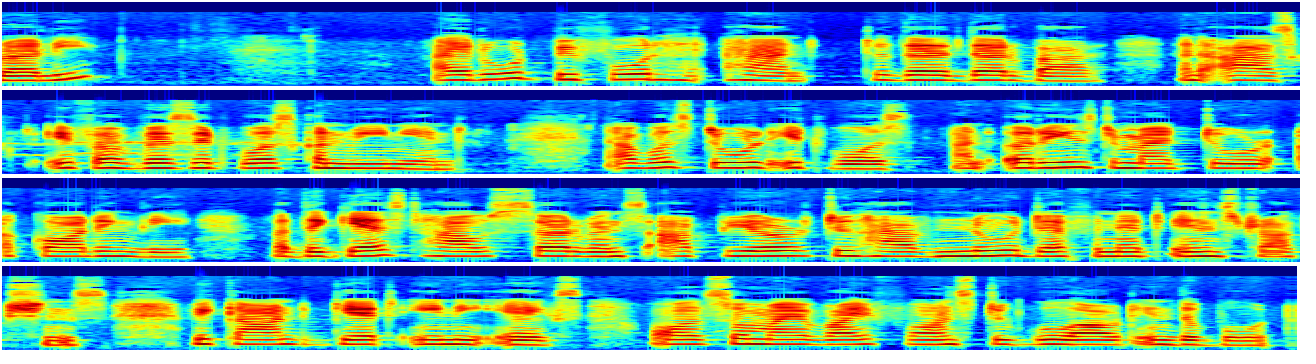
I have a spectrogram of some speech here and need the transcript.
Really? I wrote beforehand to the Darbar and asked if a visit was convenient. I was told it was, and arranged my tour accordingly, but the guest house servants appear to have no definite instructions. We can't get any eggs. Also, my wife wants to go out in the boat.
